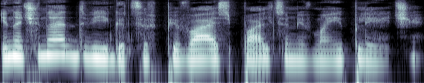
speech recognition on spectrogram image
и начинает двигаться, впиваясь пальцами в мои плечи.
